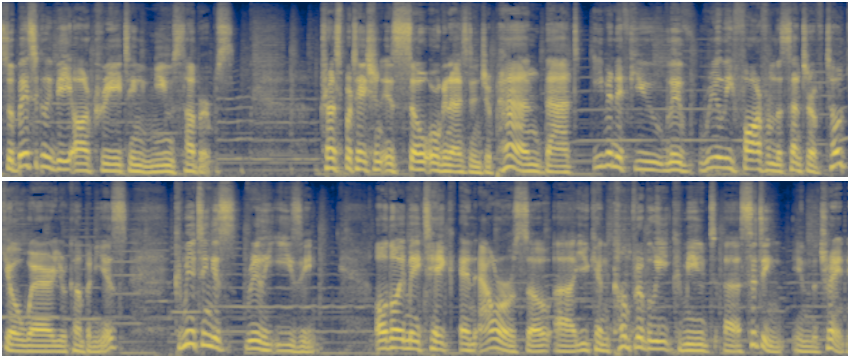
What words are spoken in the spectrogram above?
So basically, they are creating new suburbs. Transportation is so organized in Japan that even if you live really far from the center of Tokyo where your company is, commuting is really easy. Although it may take an hour or so, uh, you can comfortably commute uh, sitting in the train.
